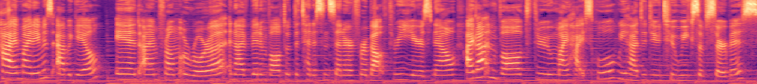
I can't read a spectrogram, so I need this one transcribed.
Hi, my name is Abagail, and I'm from Aurora, and I've been involved with the Tennyson Center for about three years now. I got involved through my high school. We had to do two weeks of service,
